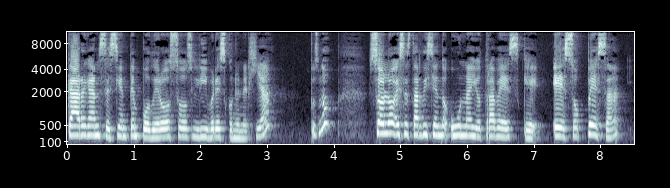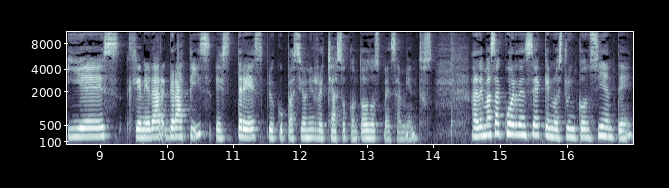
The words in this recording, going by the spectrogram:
cargan se sienten poderosos, libres, con energía, pues no, Solo es estar diciendo una y otra vez que eso pesa y es generar gratis estrés, preocupación y rechazo con todos los pensamientos. Además, acuérdense que nuestro inconsciente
